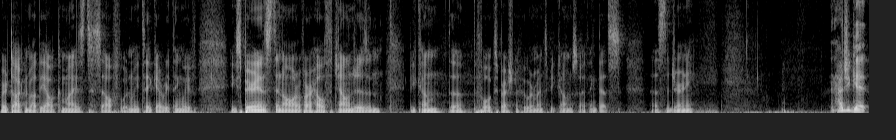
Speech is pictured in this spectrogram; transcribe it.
we're talking about, the alchemized self when we take everything we've experienced and all of our health challenges and become the, the full expression of who we're meant to become. So I think that's that's the journey. And how'd you get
